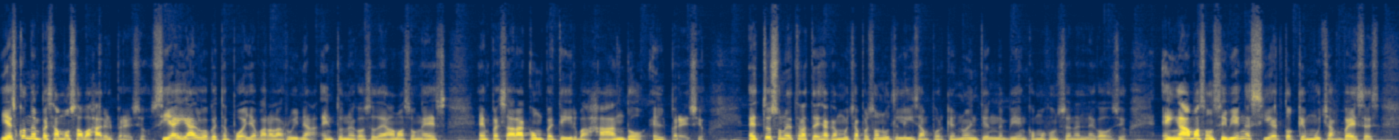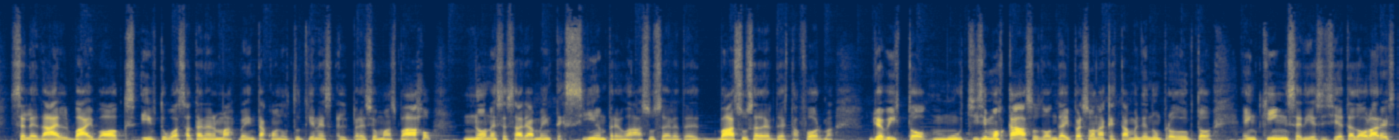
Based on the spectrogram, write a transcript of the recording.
y es cuando empezamos a bajar el precio. Si hay algo que te puede llevar a la ruina en tu negocio de Amazon es empezar a competir bajando el precio. Esto es una estrategia que muchas personas utilizan porque no entienden bien cómo funciona el negocio. En Amazon, si bien es cierto que muchas veces se le da el buy box y tú vas a tener más ventas cuando tú tienes el precio más bajo, no necesariamente siempre va a suceder de, va a suceder de esta forma. Yo he visto muchísimos casos donde hay personas que están vendiendo un producto en 15, 17 dólares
